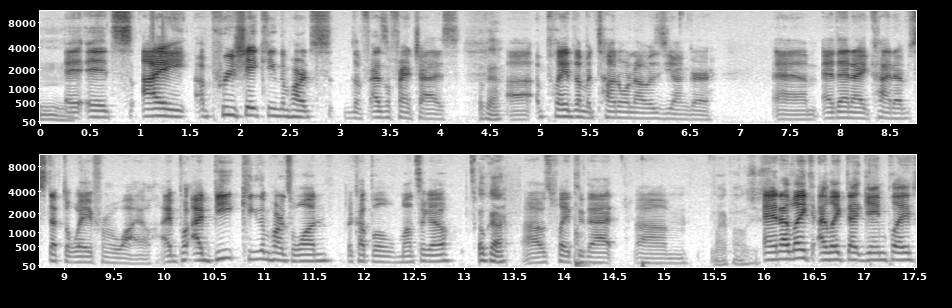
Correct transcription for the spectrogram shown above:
Hmm. It's I appreciate Kingdom Hearts the, as a franchise. Okay. Uh, I played them a ton when I was younger, um, and then I kind of stepped away from a while. I I beat Kingdom Hearts one a couple months ago. Okay. Uh, I was playing through that. Um, My apologies. and I like I like that gameplay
